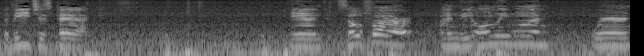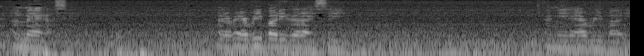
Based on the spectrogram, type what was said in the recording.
the beach is packed. And so far, I'm the only one wearing a mask out of everybody that I see. I mean, everybody.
